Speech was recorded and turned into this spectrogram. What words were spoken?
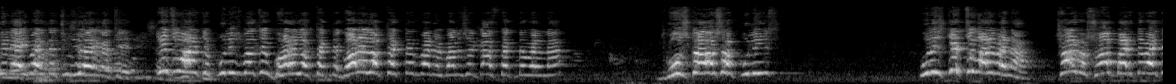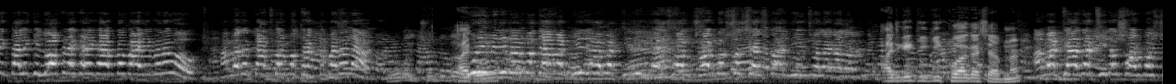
দিন হয়ে গেছে। পুলিশ ঘরে লোক থাকতে ঘরে লোক থাকতে পারে, মানুষের কাজ থাকতে পারে না। ঘুষ খাওয়া সব পুলিশ কিচ্ছু করবে না সব সব বাড়িতে বাড়িতে তাহলে কি লোক রেখে রেখে আমরা বাইরে বেরোবো আমাদের কাজকর্ম থাকতে পারে না কুড়ি মিনিটের মধ্যে আমার বিল আমার চিঠি সব সর্বস্ব শেষ করে দিয়ে চলে গেল আজকে কি কি খোয়া গেছে আপনার? আমার যা যা ছিল সর্বস্ব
